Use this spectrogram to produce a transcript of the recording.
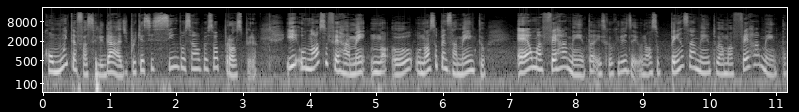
com muita facilidade? Porque se sim, você é uma pessoa próspera. E o nosso ferramenta, o nosso pensamento é uma ferramenta, isso que eu queria dizer. O nosso pensamento é uma ferramenta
